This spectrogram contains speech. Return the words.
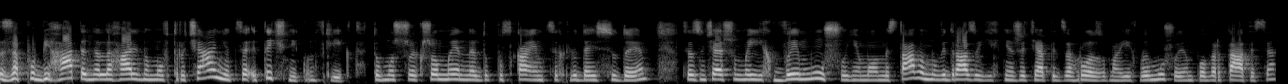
запобігати нелегальному втручанню це етичний конфлікт. Тому що якщо ми не допускаємо цих людей сюди, це означає, що ми їх вимушуємо, ми ставимо відразу їхнє життя під загрозу, ми їх вимушуємо повертатися.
